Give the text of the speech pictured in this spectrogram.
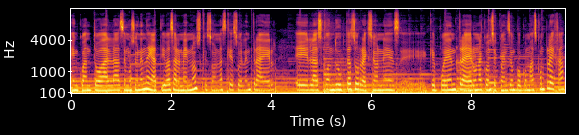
en cuanto a las emociones negativas al menos, que son las que suelen traer eh, las conductas o reacciones eh, que pueden traer una consecuencia un poco más compleja.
